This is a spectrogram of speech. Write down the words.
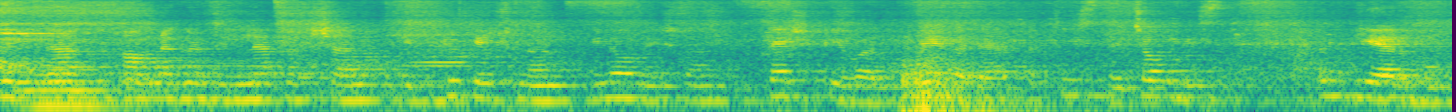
ગુજરાત ભાવનગર જિલ્લા કક્ષાનો એજ્યુકેશનલ ઇનોવેશન ફેસ્ટિવલ બે હજાર પચીસ ને ચોવીસ અગિયારમું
